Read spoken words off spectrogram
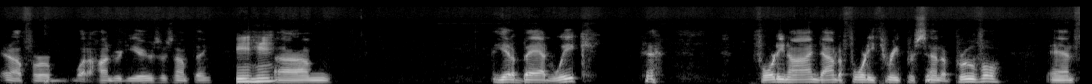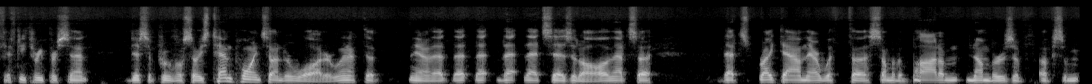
you know, for what hundred years or something. Mm-hmm. Um, he had a bad week. 49 down to 43% approval and 53% disapproval. So he's 10 points underwater. We're going to have to, you know, that, that, that, that, that says it all. And that's, uh, that's right down there with uh, some of the bottom numbers of, of some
